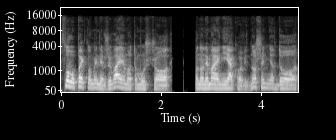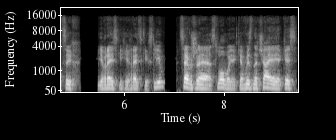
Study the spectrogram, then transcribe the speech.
Слово пекло ми не вживаємо, тому що воно не має ніякого відношення до цих єврейських і грецьких слів. Це вже слово, яке визначає якесь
